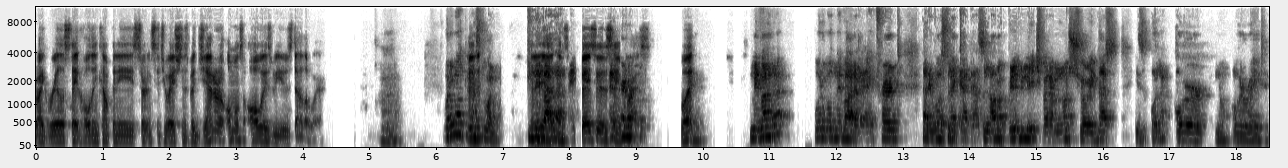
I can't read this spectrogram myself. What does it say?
like real estate holding companies, certain situations. But general, almost always we use Delaware. What about And- last one? And yeah, Nevada. it's basically the same price. What? Nevada. What about Nevada? I've heard that it was like it has a lot of privilege, but I'm not sure if that's is over you know overrated.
